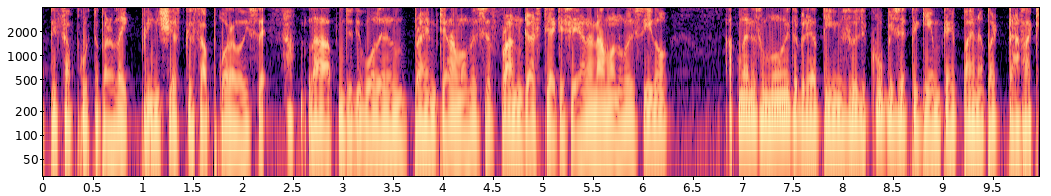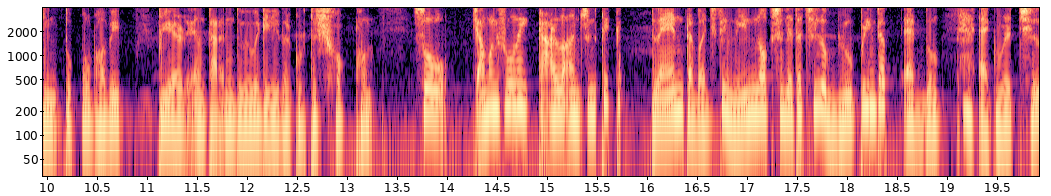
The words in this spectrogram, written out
আপনি সাব করতে পারেন। লাইক প্রিনিশিয়াসকে সাপ করা হয়েছে। আপনি যদি বলেন প্রাইমকে নামানো হয়েছে ফ্রান গার্সিয়াকে সেখানে নামানো হয়েছে ইউনো আপনার কাছে মনে হতে পারে আপনি ইউজুয়ালি খুব বেশি একটা গেম টাইম পায় না বাট তারা কিন্তু ওভাবেই প্রিয়ার তারা কিন্তু ওইভাবে ডেলিভার করতে সক্ষম। সো আমার ফোনে কার্ল আঞ্চলিক একটা প্ল্যানটা বা যেটা মেইন অপশন যেটা ছিল ব্লু প্রিন্টটা একদম অ্যাকুরেট ছিল।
